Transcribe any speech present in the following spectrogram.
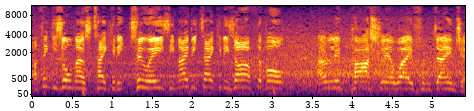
I think he's almost taking it too easy, maybe taking his eye off the ball. Only partially away from danger.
